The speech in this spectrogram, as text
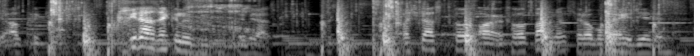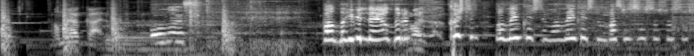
bir alttaki biraz yakınız biz de biraz. Başka slot var mı? Sero Boka'ya hediye ederiz. Ama yok galiba. Olur. Vallahi billahi alırım. Ama Kaçtım. Vallahi kaçtım. Vallahi kaçtım. Bas bas bas bas bas bas.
